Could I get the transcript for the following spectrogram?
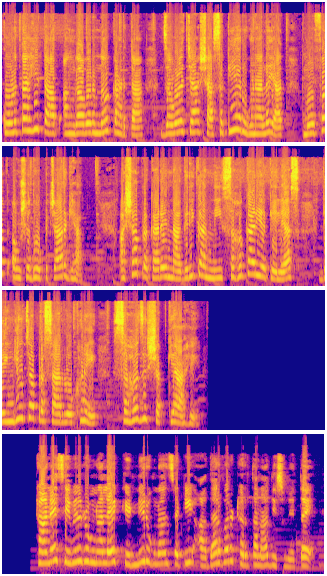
कोणताही ताप अंगावर न काढता जवळच्या शासकीय रुग्णालयात मोफत औषधोपचार घ्या. अशा प्रकारे नागरिकांनी सहकार्य केल्यास डेंग्यूचा प्रसार रोखणे सहज शक्य आहे. ठाणे सिव्हिल रुग्णालय किडनी रुग्णांसाठी आधारवर ठरताना दिसून येत आहे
